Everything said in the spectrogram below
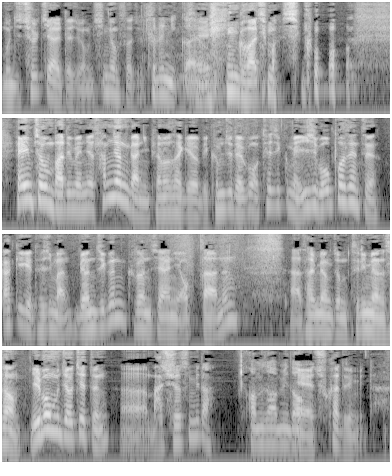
문제 출제할 때 좀 신경 써주세요. 그러니까요. 제일 긴 거 하지 마시고. 해임 처분 받으면요, 3년간 이 변호사 개업이 금지되고 퇴직금의 25% 깎이게 되지만 면직은 그런 제한이 없다는 아, 설명 좀 드리면서 1번 문제 어쨌든 어, 맞추셨습니다. 감사합니다. 예, 축하드립니다.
